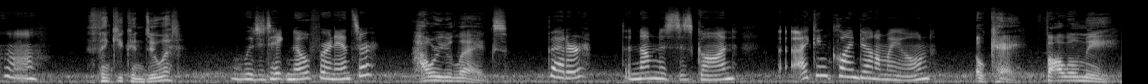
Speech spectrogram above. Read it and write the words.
Huh. Think you can do it? Would you take no for an answer? How are your legs? Better. The numbness is gone. I can climb down on my own. Okay, follow me.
